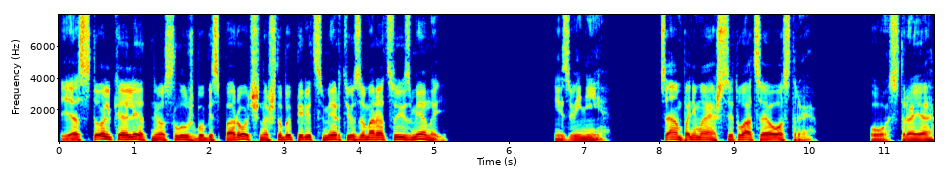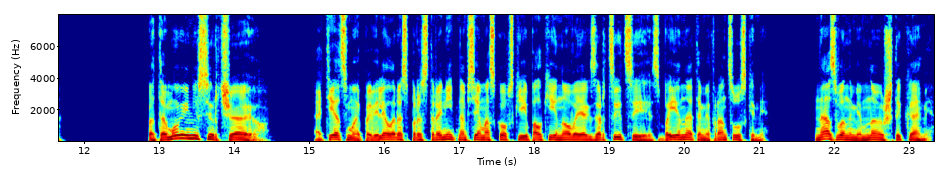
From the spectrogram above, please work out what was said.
я столько лет нес службу беспорочно, чтобы перед смертью замораться изменой. Извини. Сам понимаешь, ситуация острая. Острая? Потому и не серчаю. Отец мой повелел распространить на все московские полки новые экзорциции с байонетами французскими, названными мною штыками.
